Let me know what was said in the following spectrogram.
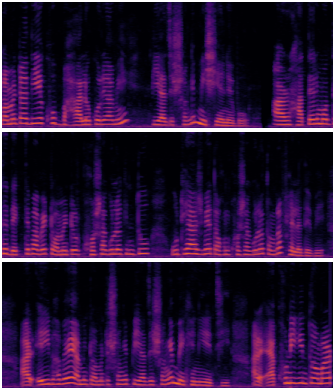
টমেটো দিয়ে খুব ভালো করে আমি পেঁয়াজের সঙ্গে মিশিয়ে নেব। আর হাতের মধ্যে দেখতে পাবে টমেটোর খোসাগুলো কিন্তু উঠে আসবে, তখন খোসাগুলো তোমরা ফেলে দেবে। আর এইভাবে আমি টমেটোর সঙ্গে পেঁয়াজের সঙ্গে মেখে নিয়েছি। আর এখনই কিন্তু আমার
